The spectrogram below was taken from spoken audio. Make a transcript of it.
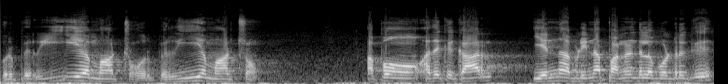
ஒரு பெரிய மாற்றம் ஒரு பெரிய மாற்றம். அப்போ அதுக்கு காரணம் என்ன அப்படின்னா பன்னெண்டில் போட்டிருக்கு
